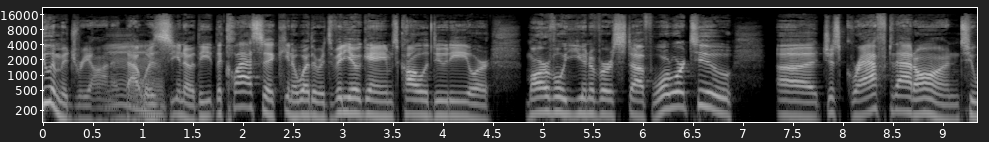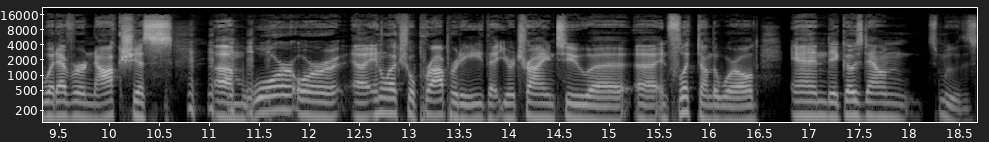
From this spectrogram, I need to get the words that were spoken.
II imagery on it. That mm. was, you know, the the classic, you know, whether it's video games, Call of Duty, or Marvel Universe stuff. World War II. Uh, just graft that on to whatever noxious um, war or uh, intellectual property that you're trying to uh, uh, inflict on the world, and it goes down smooth.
